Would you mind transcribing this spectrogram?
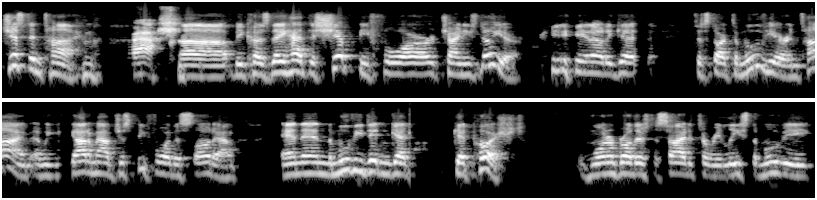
just in time, uh, because they had to ship before Chinese New Year. you know, to get to start to move here in time, and we got them out just before the slowdown and then the movie didn't get get pushed. Warner Brothers decided to release the movie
